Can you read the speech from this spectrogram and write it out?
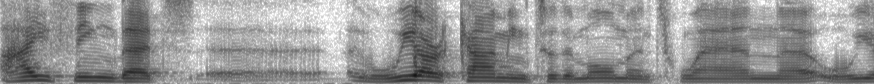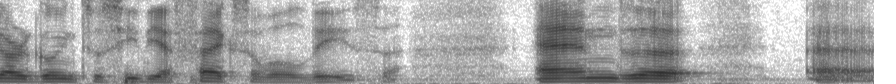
I think that uh, we are coming to the moment when uh, we are going to see the effects of all this, and uh, uh,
